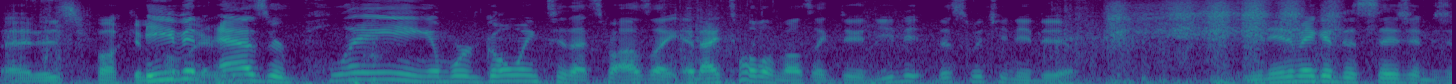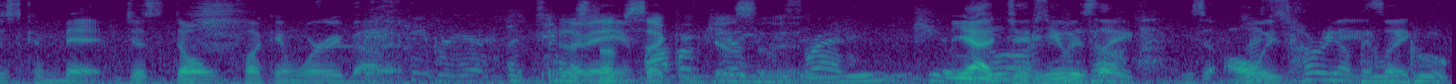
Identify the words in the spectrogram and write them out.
that is fucking. even hilarious. as we're playing and we're going to that spot, I was like, and I told him, I was like, dude, you need, this is what you need to do. You need to make a decision to just commit. Just don't fucking worry about it. Yeah, I stop second guessing it. Yeah, dude, he was like, he's always, hurry up he's like, regroup.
